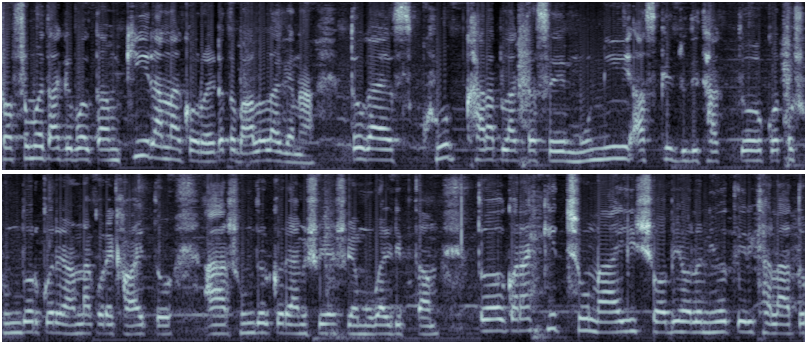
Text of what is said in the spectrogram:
সবসময় তাকে বলতাম, কি রান্না করো? এটা তো ভালো লাগে না। তো গায়েস খুব খারাপ লাগতেছে। মুন্নি আজকে যদি থাকতো, কত সুন্দর করে রান্না করে খাওয়াইতো, আর সুন্দর করে আমি শুয়ে শুয়ে মোবাইল টিপতাম। তো করা কিচ্ছু নাই, সবই হলো নিয়তির খেলা তো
